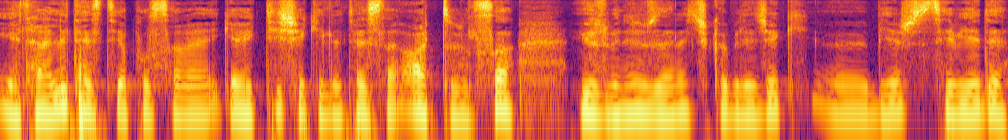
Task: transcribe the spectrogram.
yeterli test yapılsa ve gerektiği şekilde testler arttırılsa 100 binin üzerine çıkabilecek e, bir seviyede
